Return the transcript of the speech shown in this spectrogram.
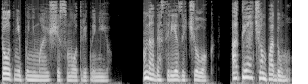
Тот непонимающе смотрит на нее. Надо срезать чулок. А ты о чем подумал?»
